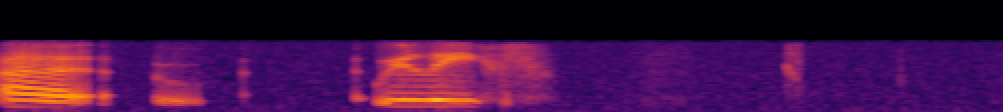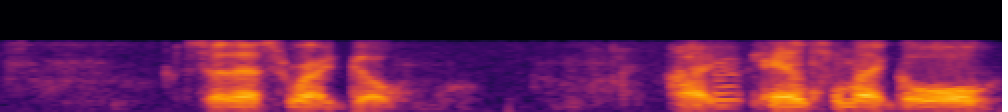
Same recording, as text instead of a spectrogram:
uh, relief. So that's where I'd go. I'd Okay. cancel my goal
